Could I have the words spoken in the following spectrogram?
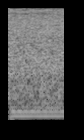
mm you.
